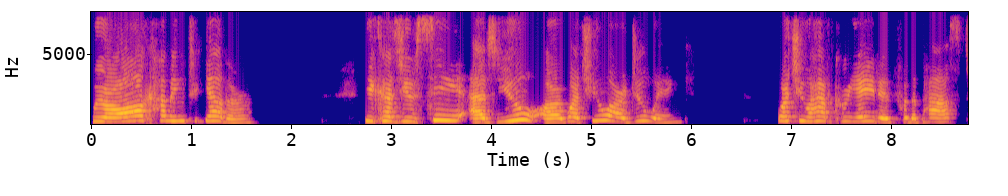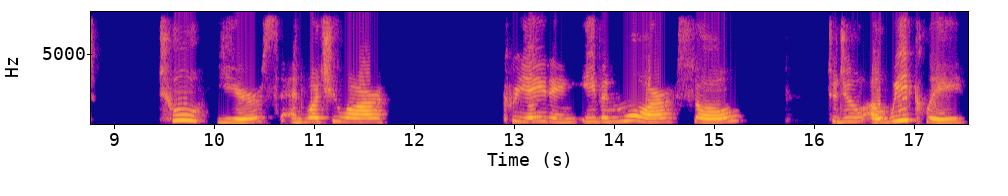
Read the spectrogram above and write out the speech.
we are all coming together because you see, as you are, what you are doing, what you have created for the past two years, and what you are creating even more so to do a weekly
